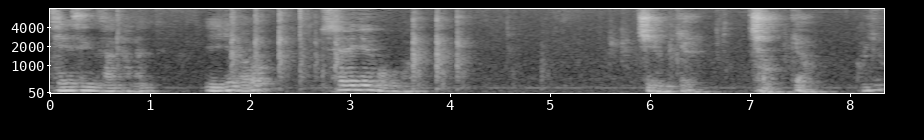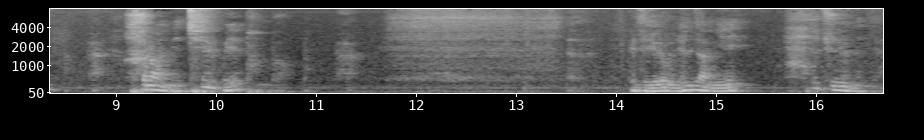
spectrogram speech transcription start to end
재생산하는 이게 바로 세계복음화 지름길, 척경, 그죠? 하나님의 최고의 방법. 그래서 여러분 현장이 아주 현장.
